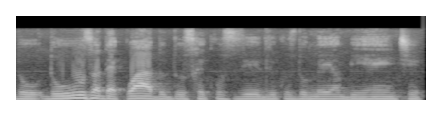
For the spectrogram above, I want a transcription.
do, do uso adequado dos recursos hídricos, do meio ambiente,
